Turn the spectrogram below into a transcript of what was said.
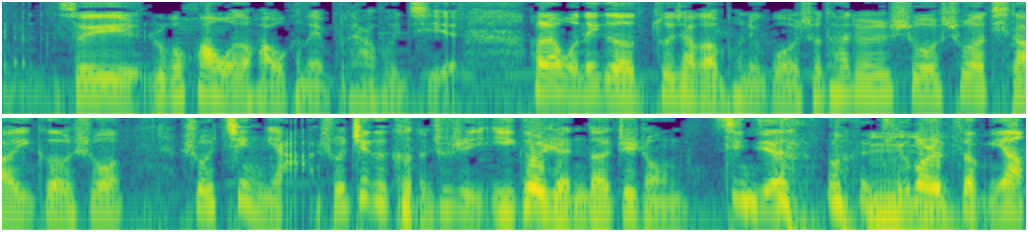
人。所以如果换我的话，我可能也不太会接。后来我那个做教稿的朋友跟我说，他就是说说提到一个说说静雅，说这个可能就是一个人的这种境界问题或者怎么样。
